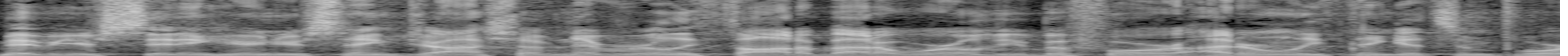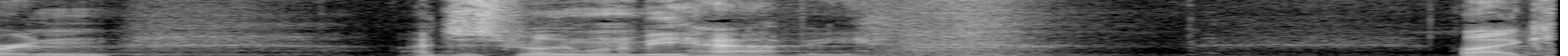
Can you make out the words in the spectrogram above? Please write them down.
Maybe you're sitting here and you're saying, Josh, I've never really thought about a worldview before. I don't really think it's important. I just really want to be happy. Like,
